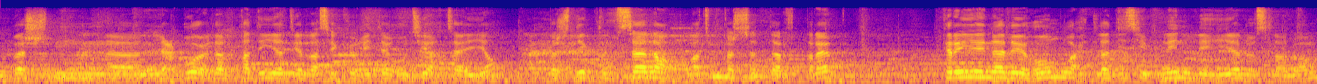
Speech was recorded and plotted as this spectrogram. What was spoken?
وباش نلعبوا على القضية ديال la sécurité routière حتى هي. باش ديك الفساله ما تبقاش تدار في الطريق. كريينا لهم واحد la discipline اللي هي le slalom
